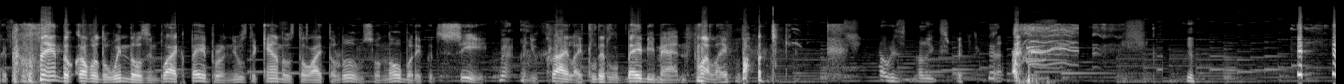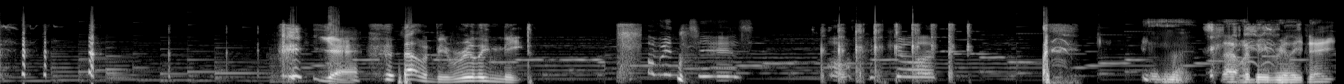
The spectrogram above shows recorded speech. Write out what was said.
I plan to cover the windows in black paper and use the candles to light the room so nobody could see when you cry like little baby man while I fuck. I was not expecting that. yeah, that would be really neat. I'm. Oh my god. that would be really neat.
